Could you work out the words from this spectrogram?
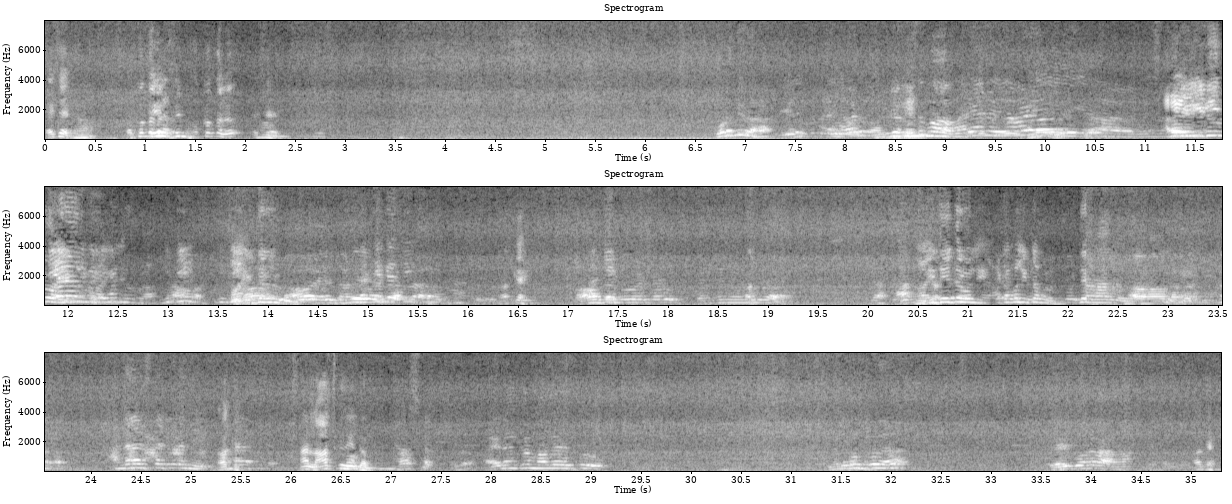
వేసేయండి ఒక్కొక్కరు ఒక్కొక్కరు వేసేయండి ఓకే. ఓకే. లాస్ట్కి తీద్దాం అయినాక మళ్ళీ ఏడుకోరా ఓకే.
